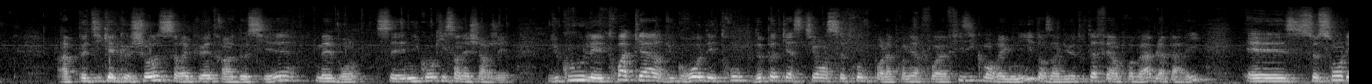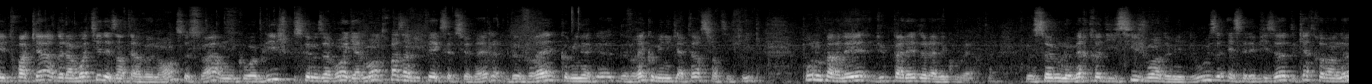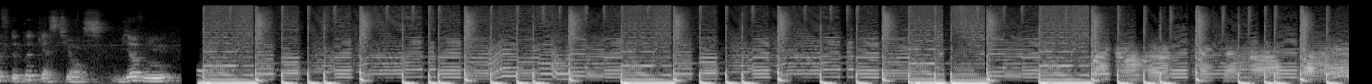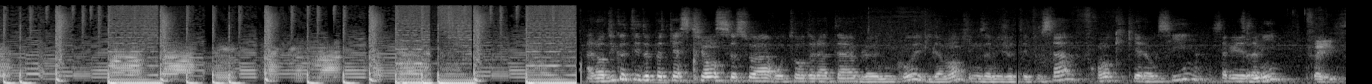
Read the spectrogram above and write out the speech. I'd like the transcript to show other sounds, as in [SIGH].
Un petit quelque chose, aurait pu être un dossier, mais bon, c'est Nico qui s'en est chargé. Du coup, les trois quarts du gros des troupes de Podcast Science se trouvent pour la première fois physiquement réunis dans un lieu tout à fait improbable à Paris, et ce sont les trois quarts de la moitié des intervenants ce soir. Nico oblige, puisque nous avons également trois invités exceptionnels, de vrais, de vrais communicateurs scientifiques, pour nous parler du Palais de la Découverte. Nous sommes le mercredi 6 juin 2012 et c'est l'épisode 89 de Podcast Science. Bienvenue. Côté de Podcast Science ce soir, autour de la table, Nico, évidemment, qui nous a mis jeté tout ça. Franck, qui est là aussi. Salut, les amis. Salut.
